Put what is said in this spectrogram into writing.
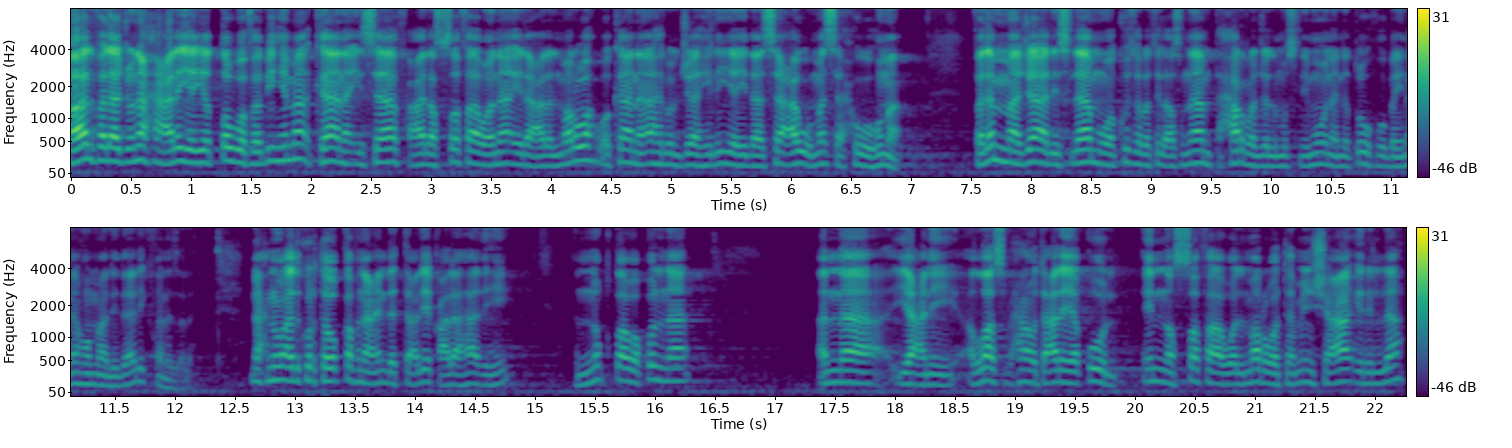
قال فلا جناح علي أن يطوف بهما. كان إساف على الصفا ونائل على المروة وكان أهل الجاهلية إذا سعوا مسحوهما. فلما جاء الإسلام وكسرت الأصنام تحرج المسلمون أن يطوفوا بينهما. لذلك فنزل. نحن أذكر توقفنا عند التعليق على هذه النقطة وقلنا أن يعني الله سبحانه وتعالى يقول إن الصفا والمروة من شعائر الله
